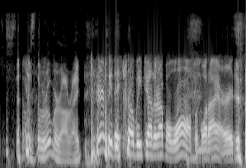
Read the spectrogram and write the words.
that was the rumor, all right. apparently they drove each other up a wall, from what I heard.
